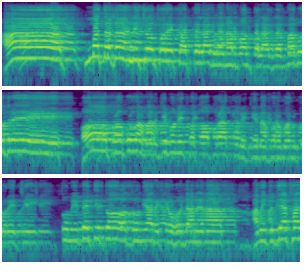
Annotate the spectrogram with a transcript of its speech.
আর মাথাটা নিচু করে কাঁদতে লাগলেন আর বলতে লাগলেন, মাবুদ রে, ও প্রভু, আমার জীবনে কত অপরাধ করেছি, না প্রমাণ করেছি। তুমি ব্যতীত দুনিয়ার কেউ জানে না। আমি যদি এখান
